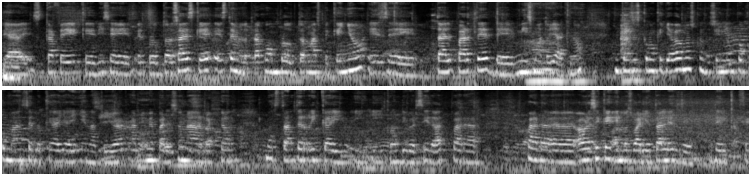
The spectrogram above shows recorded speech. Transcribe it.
ya es café que dice el productor, ¿sabes qué? Este me lo trajo un productor más pequeño, es de tal parte del mismo ah, Atoyac, ¿no? Entonces como que ya vamos conociendo un poco más de lo que hay ahí en Atoyac. A mí me parece una región bastante rica y, con diversidad para, para, ahora sí que en los varietales del café.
